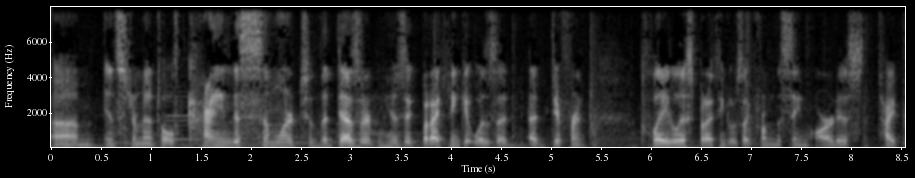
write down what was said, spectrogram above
um, instrumentals, kind of similar to the desert music, but I think it was a, a different playlist. But I think it was like from the same artist type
